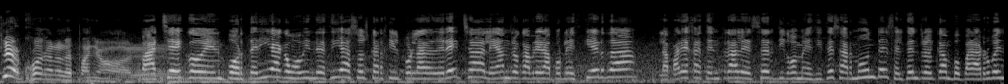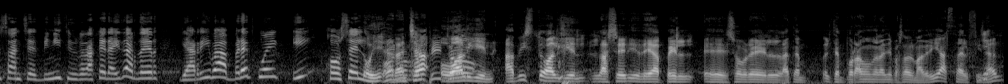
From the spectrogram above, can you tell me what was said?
¿quién juega en el español? Pacheco en portería, como bien decías, Oscar Gil por la derecha, Leandro Cabrera por la izquierda, la pareja central es Sergi Gómez y César Montes, el centro del campo para Rubén Sánchez, Vinicius Grajera y Darder, y arriba Breathwaite y José Lu. Oye, Arancha. ¿o alguien ha visto alguien la serie de Apple eh, sobre la tem- el temporada del año pasado del Madrid hasta el final? Yo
